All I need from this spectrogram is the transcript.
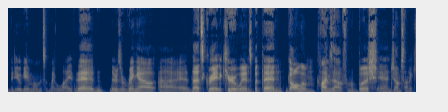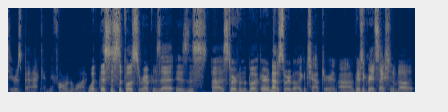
video game moments of my life. Then there's a ring out. Uh, that's great. Akira wins but then gollum climbs out from a bush and jumps on akira's back and they fall in the water. What this is supposed to represent is this uh, story from the book or not a story but like a chapter. And uh, there's a great section about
